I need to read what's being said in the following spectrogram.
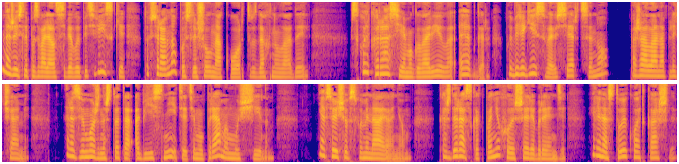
И даже если позволял себе выпить виски, то все равно после шел на корт, вздохнула Адель. Сколько раз я ему говорила, Эдгар, побереги свое сердце, но... Пожала она плечами. Разве можно что-то объяснить этим упрямым мужчинам? Я все еще вспоминаю о нем. Каждый раз, как понюхаю Шерри Бренди или настойку от кашля.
